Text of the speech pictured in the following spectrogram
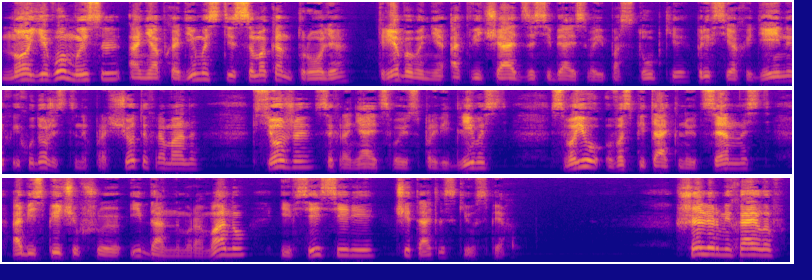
Но его мысль о необходимости самоконтроля, требование отвечать за себя и свои поступки при всех идейных и художественных просчетах романа все же сохраняет свою справедливость, свою воспитательную ценность, обеспечившую и данному роману, и всей серии читательский успех. Шеллер Михайлов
